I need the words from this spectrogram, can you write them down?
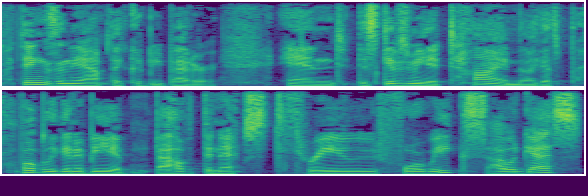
things in the app that could be better. And this gives me a time, like it's probably going to be about the next three, four weeks, I would guess,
